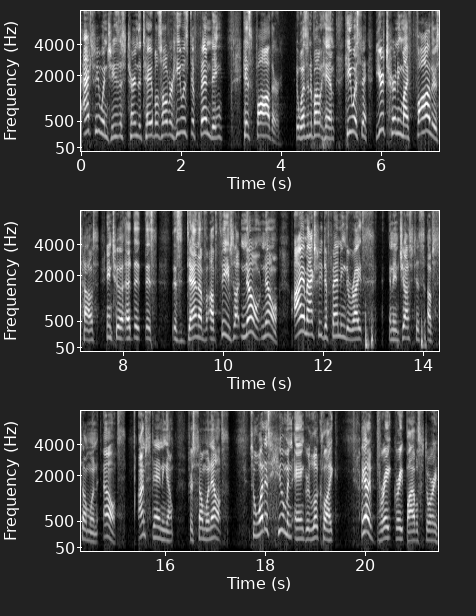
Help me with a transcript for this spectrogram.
Actually, when Jesus turned the tables over, he was defending his father. It wasn't about him. He was saying, You're turning my father's house into a, a, this, this den of, of thieves. Like, no, no. I am actually defending the rights an injustice of someone else. I'm standing up for someone else. So, what does human anger look like? I got a great, great Bible story.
